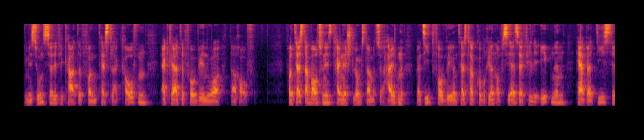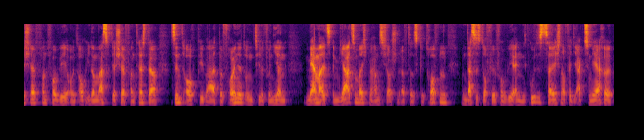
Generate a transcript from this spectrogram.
Emissionszertifikate von Tesla kaufen, erklärte VW nur darauf. Von Tesla war auch zunächst keine Stellungnahme zu erhalten. Man sieht, VW und Tesla kooperieren auf sehr, sehr viele Ebenen. Herbert Dies, der Chef von VW, und auch Elon Musk, der Chef von Tesla, sind auch privat befreundet und telefonieren mehrmals im Jahr zum Beispiel, haben sich auch schon öfters getroffen. Und das ist doch für VW ein gutes Zeichen, auch für die Aktionäre,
